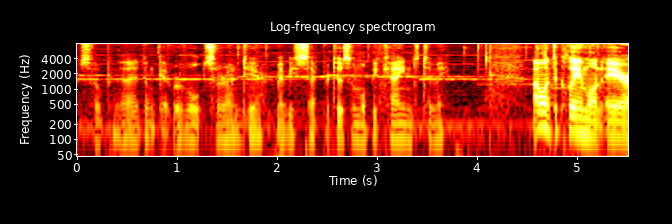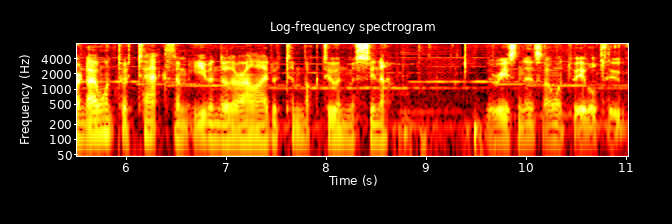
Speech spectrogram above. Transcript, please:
Just hoping that I don't get revolts around here. Maybe separatism will be kind to me. I want to claim on air, and I want to attack them even though they're allied with Timbuktu and Messina. The reason is I want to be able to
